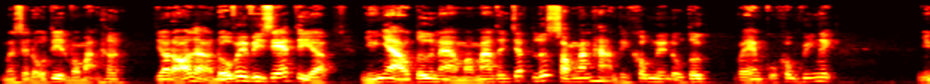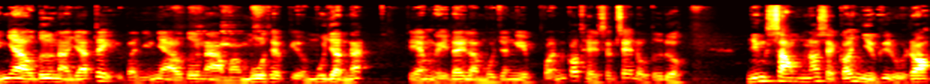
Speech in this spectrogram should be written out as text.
Mình sẽ đổ tiền vào mạnh hơn do đó là đối với VCS thì à, những nhà đầu tư nào mà mang tính chất lướt sóng ngắn hạn thì không nên đầu tư và em cũng không khuyến nghị. Những nhà đầu tư nào giá trị và những nhà đầu tư nào mà mua theo kiểu mua dần á, thì em nghĩ đây là một doanh nghiệp vẫn có thể xem xét đầu tư được. Nhưng xong nó sẽ có nhiều cái rủi ro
